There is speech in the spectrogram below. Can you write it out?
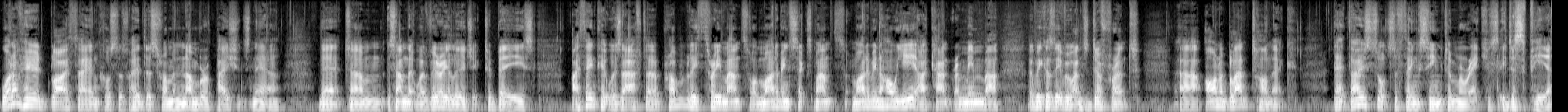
what I've heard Blythe say, and of course I've heard this from a number of patients now, that um, some that were very allergic to bees. I think it was after probably three months, or might have been six months, might have been a whole year. I can't remember because everyone's different. Uh, on a blood tonic, that those sorts of things seem to miraculously disappear,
